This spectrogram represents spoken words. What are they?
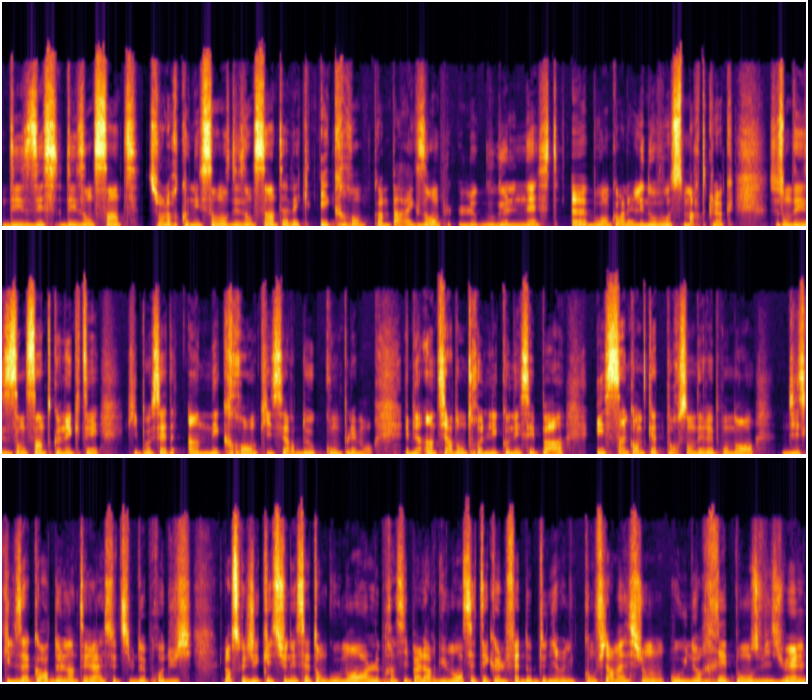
des, enceintes, sur leur connaissance des enceintes avec écran, comme par exemple le Google Nest Hub ou encore la Lenovo Smart Clock. Ce sont des enceintes connectées qui possèdent un écran qui sert de complément. Eh bien, un tiers d'entre eux ne les connaissaient pas et 54% des répondants disent qu'ils accordent de l'intérêt à ce type de produit. Lorsque j'ai questionné cet engouement, le principal argument c'était que le fait d'obtenir une confirmation ou une réponse visuelle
